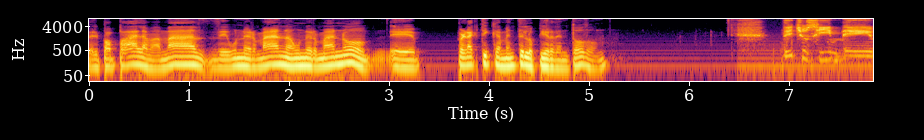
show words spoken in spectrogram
el papá, la mamá, de una hermana, un hermano, eh, prácticamente lo pierden todo. ¿no? De hecho, sí, eh,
